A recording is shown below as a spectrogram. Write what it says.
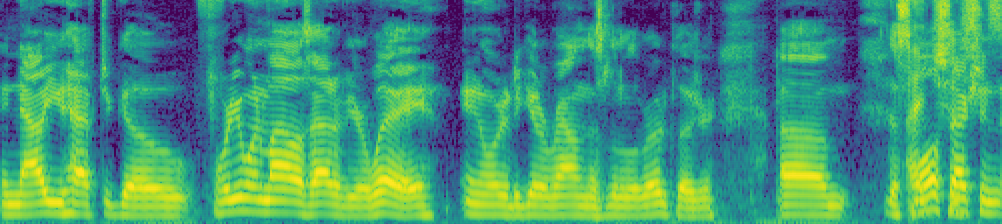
and now you have to go 41 miles out of your way in order to get around this little road closure. Um, the small just- section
